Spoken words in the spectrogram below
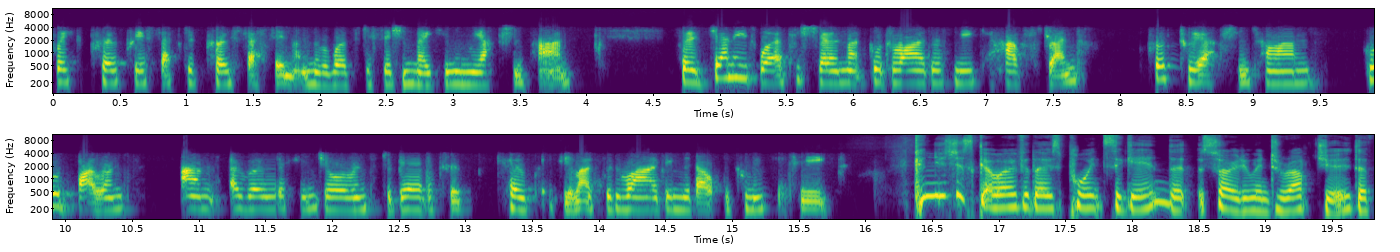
quick proprioceptive processing, in other words, decision making and reaction time. So Jenny's work has shown that good riders need to have strength, quick reaction times, good balance, and aerobic endurance to be able to cope, if you like, with riding without becoming fatigued. Can you just go over those points again? That sorry to interrupt you. That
